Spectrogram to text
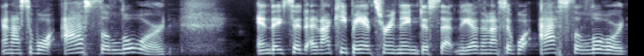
And I said, Well, ask the Lord. And they said, and I keep answering them this, that, and the other. And I said, Well, ask the Lord,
